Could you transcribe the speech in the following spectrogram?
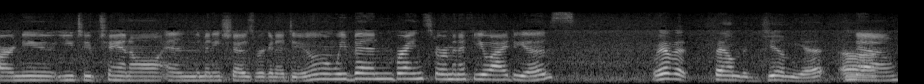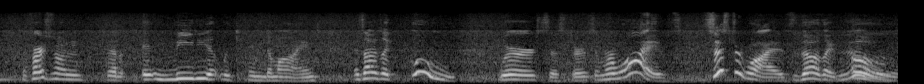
our new YouTube channel and the mini shows we're going to do. And we've been brainstorming a few ideas. We haven't found the gym yet. Uh, No. The first one that immediately came to mind is I was like, ooh, we're sisters and we're wives. Sister wives. And I was like, oh, Ooh,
